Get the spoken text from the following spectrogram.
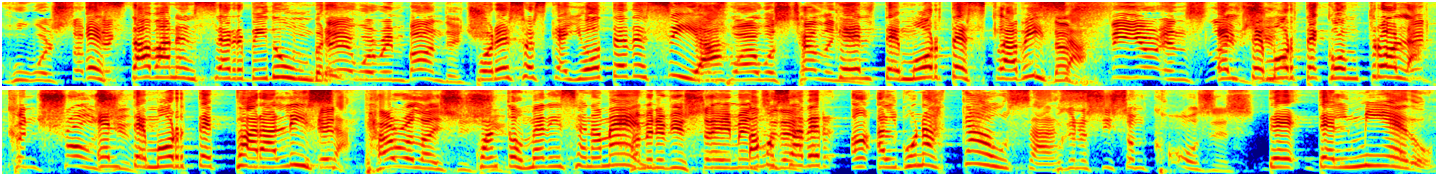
who were subject, estaban en servidumbre. they were in bondage. Por eso es que yo te decía que el temor te esclaviza, fear el enslaves temor you. te controla, el you. temor te paraliza. ¿Cuántos me dicen amén? Vamos a ver algunas causas We're going to see some causes de- del miedo.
